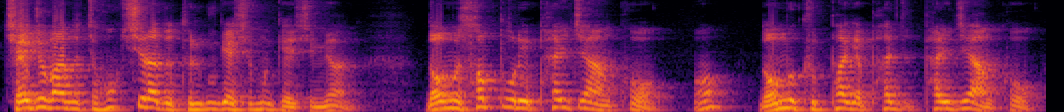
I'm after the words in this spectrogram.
제주 반도체 혹시라도 들고 계신 분 계시면 너무 섣불리 팔지 않고 어? 너무 급하게 팔, 팔지 않고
